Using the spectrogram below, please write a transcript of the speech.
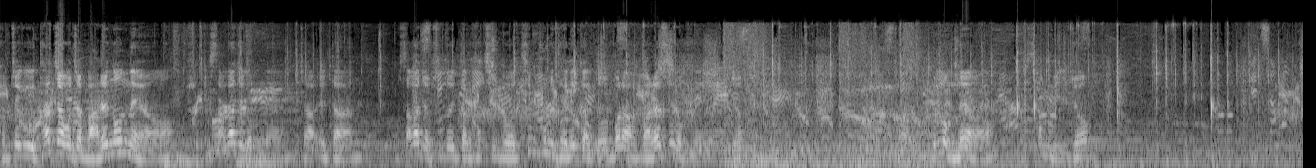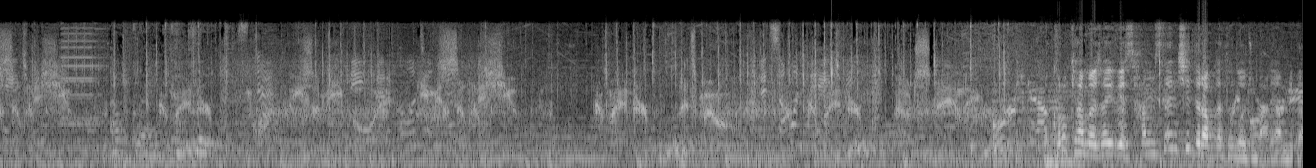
갑자기 다짜고짜 말해놓네요. 싸가지가 없네. 자 일단 싸가지 없어도 일단 같이 뭐 팀플이 되니까 또 뭐라 말할 수가 없네. 그죠? 자 별로 없네요. 3 밀죠. 자, 그렇게 하면서 이게 3cm 드랍 같은 거 좀 많이 합니다.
